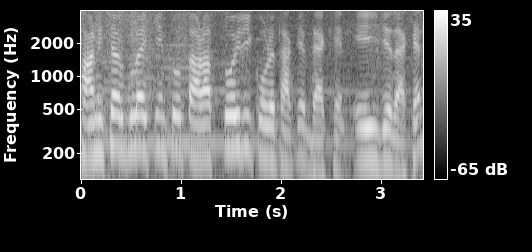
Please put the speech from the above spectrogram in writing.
ফার্নিচারগুলাই কিন্তু তারা তৈরি করে থাকে দেখেন এই যে দেখেন।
